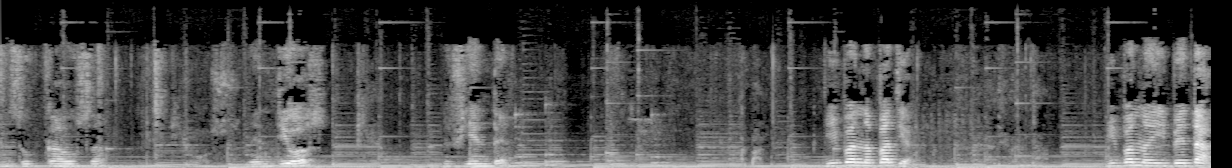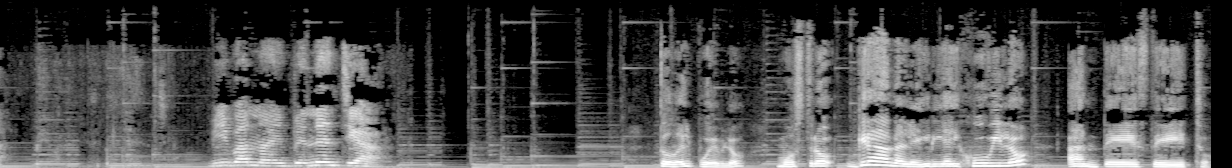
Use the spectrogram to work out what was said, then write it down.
en su causa Dios defiende Viva la patria. Viva la libertad. Viva la independencia. Todo el pueblo mostró gran alegría y júbilo ante este hecho.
